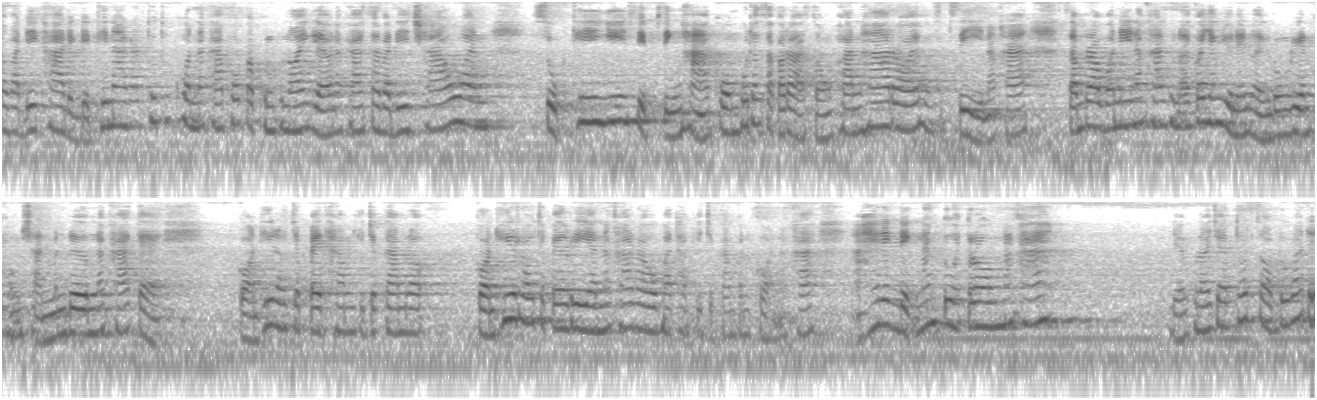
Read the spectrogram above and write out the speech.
สวัสดีค่ะเด็กๆ ที่น่ารักทุกๆ คนนะคะ พบกับคุณครูน้อยอีกแล้วนะคะ สวัสดีเช้าวันศุกร์ที่ 20 สิงหาคม พุทธศักราช 2564 นะคะสำหรับวันนี้นะคะคุณน้อยก็ยังอยู่ในหน่วยโรงเรียนของฉันเหมือนเดิมนะคะ แต่ก่อนที่เราจะไปทำกิจกรรมเราก่อนที่เราจะไปเรียนนะคะ เรามาทำกิจกรรมกันก่อนนะคะให้เด็กๆ นั่งตัวตรงนะคะ เดี๋ยวคุณน้อยจะทดสอบดูว่าเ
